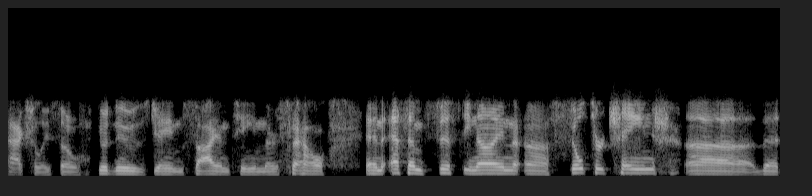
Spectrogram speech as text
actually. So good news, James Sy and team. There's now an SM59 uh, filter change uh, that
